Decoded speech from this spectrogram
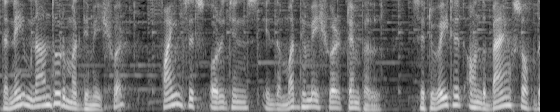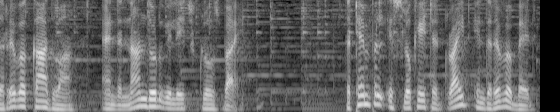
The name Nandur Madhyameshwar finds its origins in the Madhyameshwar temple situated on the banks of the river Kadwa and the Nandur village close by. The temple is located right in the riverbed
